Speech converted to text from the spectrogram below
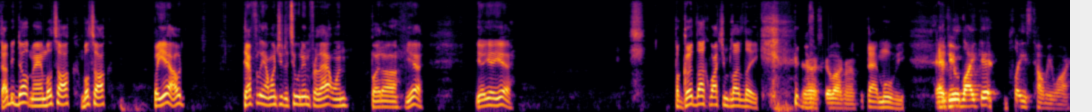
That'd be dope, man. We'll talk. We'll talk. But yeah, I would definitely. I want you to tune in for that one. But uh, yeah, yeah, yeah, yeah. But good luck watching Blood Lake, Yes, good luck, man. that movie. And if you like it, please tell me why.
